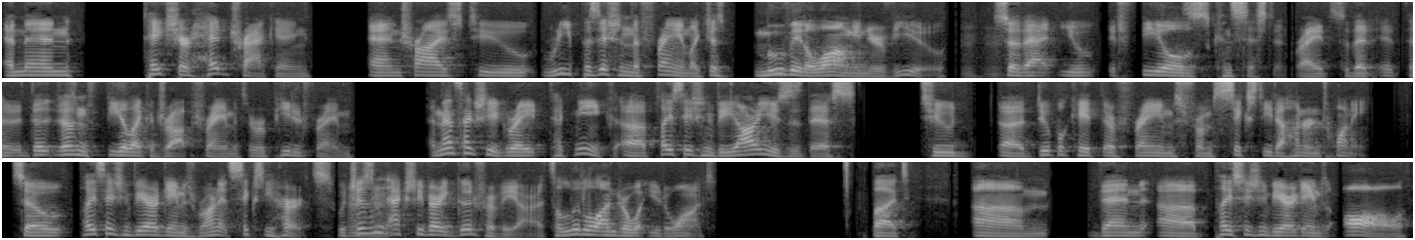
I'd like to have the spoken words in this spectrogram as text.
and then takes your head tracking and tries to reposition the frame, like just move it along in your view, Mm-hmm. so that you it feels consistent, right? So that it, it doesn't feel like a dropped frame; it's a repeated frame, and that's actually a great technique. Uh, PlayStation VR uses this to uh, duplicate their frames from 60 to 120. So PlayStation VR games run at 60 hertz, which isn't actually very good for VR. It's a little under what you'd want. But um, then uh, PlayStation VR games all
